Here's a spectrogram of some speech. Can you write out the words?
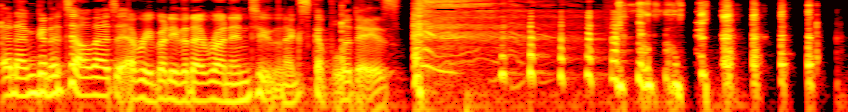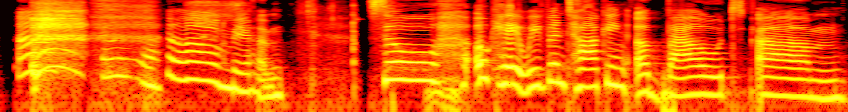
And I'm going to tell that to everybody that I run into the next couple of days. oh, man. So, okay, we've been talking about, um,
